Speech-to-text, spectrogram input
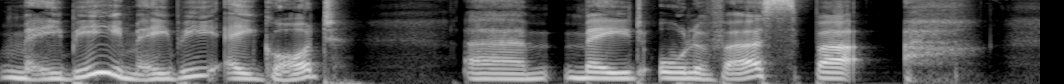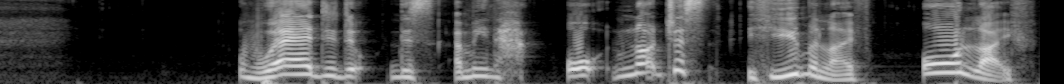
maybe, maybe a God um, made all of us, but where did it, this? I mean, all, not just human life, all life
